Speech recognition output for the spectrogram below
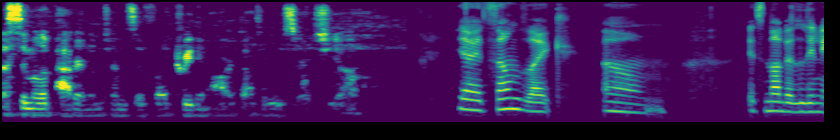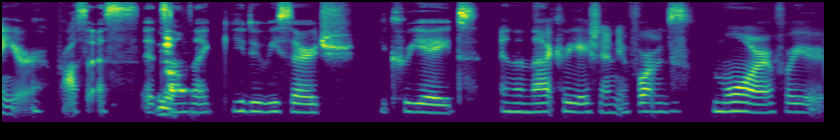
a similar pattern in terms of like creating art after research. Yeah. Yeah, it sounds like um, it's not a linear process. It no. sounds like you do research, you create, and then that creation informs more for your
